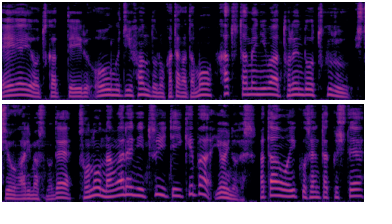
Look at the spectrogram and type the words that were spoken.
AI を使っている大口ファンドの方々も勝つためにはトレンドを作る必要がありますので、その流れについていけば良いのです。パターンを1個選択して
